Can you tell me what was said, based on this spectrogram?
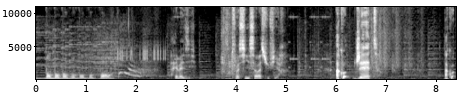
Bon, bon, bon, bon, bon, bon, bon. Allez, vas-y. Cette fois-ci, ça va suffire. Ah quoi? Jet à quoi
